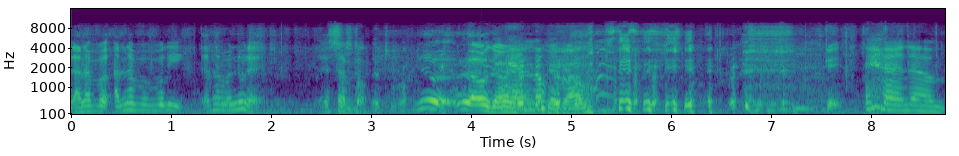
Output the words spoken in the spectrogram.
shit. I never, I never really, I never knew that. It's So a, stop interrupting. yeah. yeah, Okay. And Okay. the- Okay. okay. And um,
